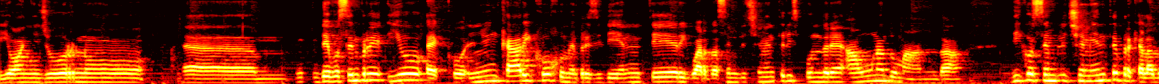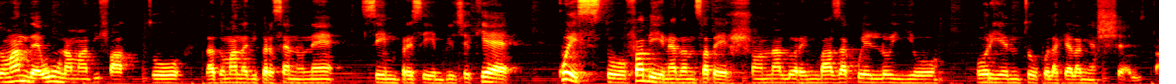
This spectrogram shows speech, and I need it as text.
io ogni giorno ehm, devo sempre, io ecco, il mio incarico come presidente riguarda semplicemente rispondere a una domanda. Dico semplicemente perché la domanda è una, ma di fatto la domanda di per sé non è sempre semplice, che è questo fa bene a Danza Passion, allora in base a quello io oriento quella che è la mia scelta.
